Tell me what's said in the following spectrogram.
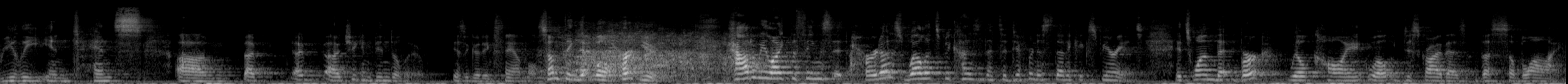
really intense um, chicken vindaloo is a good example. Something that will hurt you. How do we like the things that hurt us? Well, it's because that's a different aesthetic experience. It's one that Burke will, call, will describe as the sublime.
